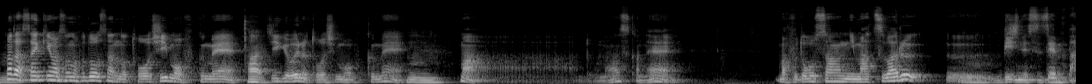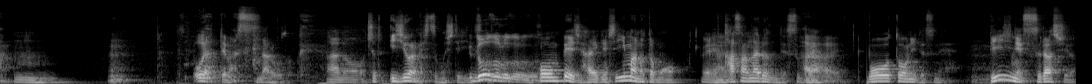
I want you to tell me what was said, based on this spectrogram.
うん。まだ最近はその不動産の投資も含め、はい。事業への投資も含め、うん。まあどうなんですかね、まあ、不動産にまつわる、うビジネス全般。うん。をやってます。なるほど。あのちょっと意地悪な質問していいですか？どうぞどうぞどうぞ。ホームページ拝見して今のとも、えーは重なるんですが、はいはい。冒頭にですねビジネススラッシュ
